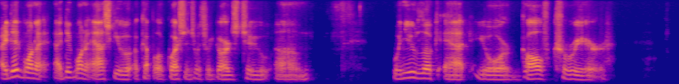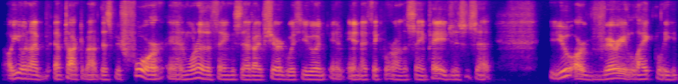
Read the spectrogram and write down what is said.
I did want to I did want to ask you a couple of questions with regards to um, when you look at your golf career. Oh, you and I have talked about this before, and one of the things that I've shared with you, and, and, and I think we're on the same page, is, is that you are very likely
